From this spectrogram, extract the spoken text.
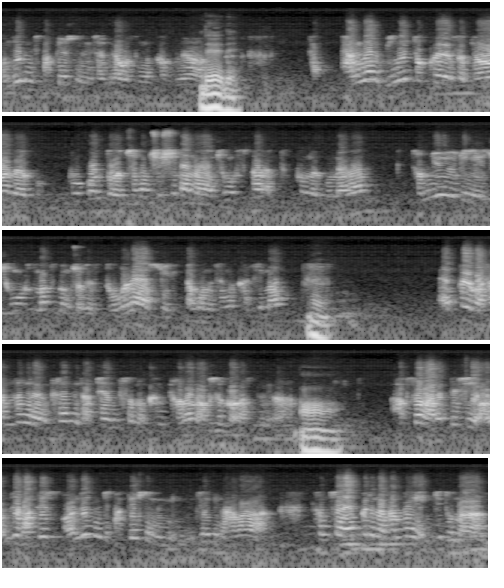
언제든지 바뀔 수 있는 점이라고 생각하고요. 네, 네. 자- 작년 미니토크에서 경험을 보고 또 최근 출시되는 중국 스마트폰을 보면은 점유율이 중국 스마트폰 쪽에서 더 올라갈 수 있다고는 생각하지만 네. 애플과 삼성이라는 트렌드 자체에서는 큰 변화는 없을 것 같습니다. 아, 앞서 말했듯이 언제 바뀔 수- 언제든지 바뀔 수 있는 문제긴 하나 현재 애플이나 삼성의 인지도나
